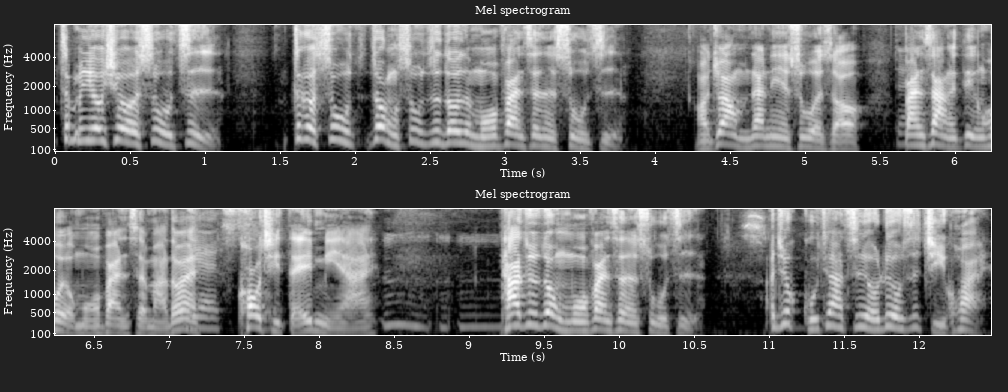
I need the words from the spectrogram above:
这么优秀的数字，这个数这种数字都是模范生的数字。啊！就像我们在念书的时候，班上一定会有模范生嘛，对不对？考起第一名，嗯嗯嗯，他就这种模范生的数字，而且股价只有六十几块，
